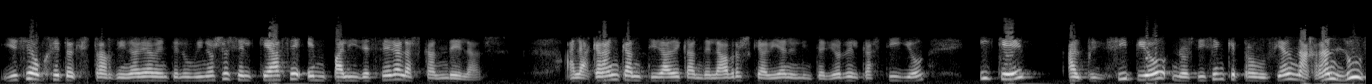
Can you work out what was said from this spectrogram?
Y ese objeto extraordinariamente luminoso es el que hace empalidecer a las candelas, a la gran cantidad de candelabros que había en el interior del castillo y que al principio nos dicen que producían una gran luz,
